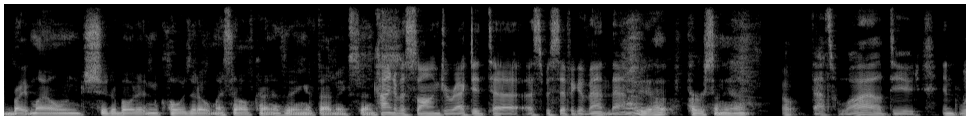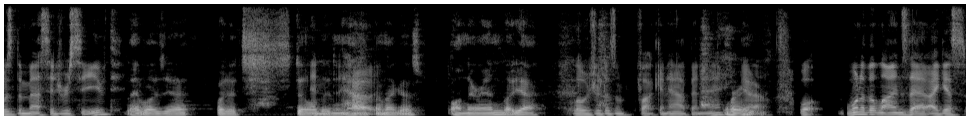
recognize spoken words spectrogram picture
write my own shit about it and close it out myself, kind of thing. If that makes sense. Kind of a song directed to a specific event then. yeah, person. Yeah, Oh, that's wild, dude. And was the message received? it was yeah, but it still And didn't how- happen, I guess, on their end. But yeah, closure doesn't fucking happen, eh? Right. Yeah. Well, one of the lines that I guess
